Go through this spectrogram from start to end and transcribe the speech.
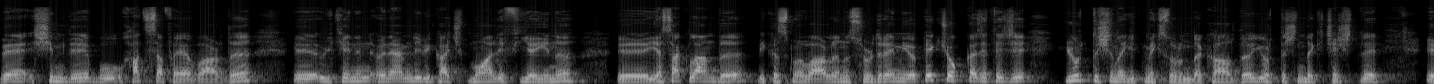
ve şimdi bu had safhaya vardı. E, ülkenin önemli birkaç muhalif yayını e, yasaklandı. Bir kısmı varlığını sürdüremiyor. Pek çok gazeteci yurt dışına gitmek zorunda kaldı. Yurt dışındaki çeşitli e,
